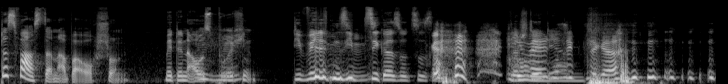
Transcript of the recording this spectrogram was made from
Das war's dann aber auch schon mit den mhm. Ausbrüchen. Mhm. Die wilden mhm. 70er sozusagen. die wilden ihr? 70er.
